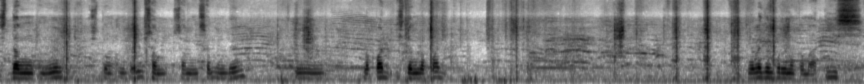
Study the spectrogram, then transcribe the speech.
isdang, ano yun, isdang, ano ba yun, sam, samin, samin ba yun? Yung lapad, isdang lapad. Nalagyan ko rin ng kamatis.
